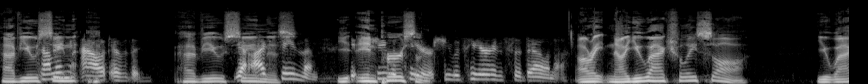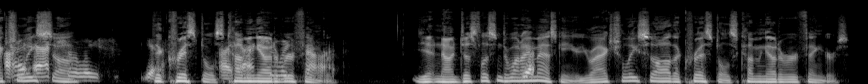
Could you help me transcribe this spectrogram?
Have you coming seen- out of the. Have you seen yeah, I've this seen them Y- in she person? Was here. She was here in Sedona. All right, now you actually saw, you actually, I saw yes, the crystals I coming out of her finger. it. Yeah, now just listen to what Yep. I'm asking you. You actually saw the crystals coming out of her fingers.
